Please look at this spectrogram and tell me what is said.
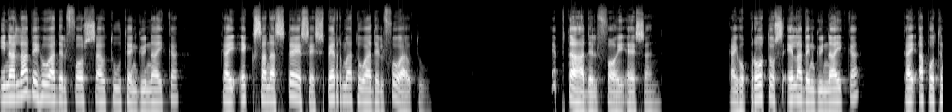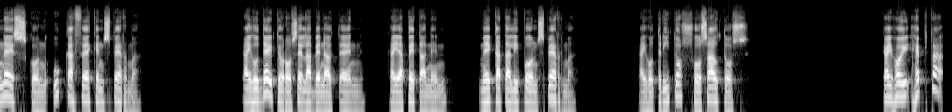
inalabehu adelphos aututen gynaika, kai exanastese spermatu adelpho autu. Hepta adelphoi esan, kai ho protos elaben gynaica, kai apotneskon uka feken sperma. Kai ho deuteros elaben auten, kai apetanen, me katalipon sperma. Kai ho tritos hos autos. Kai hoi hepta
